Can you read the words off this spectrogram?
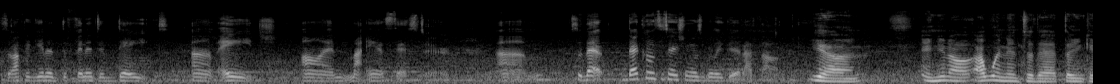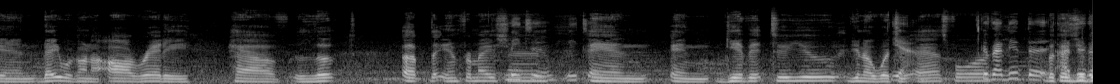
so I could get a definitive date, um, age on my ancestor. Um, so that that consultation was really good, I thought. Yeah, and, you know, I went into that thinking they were going to already have looked up the information. Me too, me too. And and give it to you. You know what you asked for. Because I did the Because I you the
